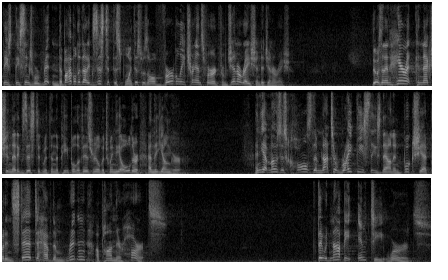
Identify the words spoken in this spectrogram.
these, these things were written. The Bible did not exist at this point. This was all verbally transferred from generation to generation. There was an inherent connection that existed within the people of Israel between the older and the younger. And yet Moses calls them not to write these things down in books yet, but instead to have them written upon their hearts. That they would not be empty words,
